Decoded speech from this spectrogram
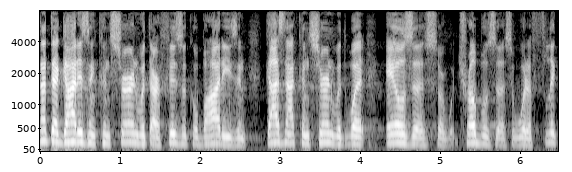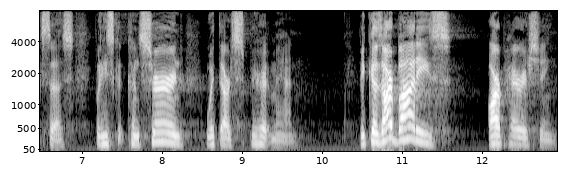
not that God isn't concerned with our physical bodies, and God's not concerned with what ails us or what troubles us or what afflicts us, but He's concerned with our spirit man. Because our bodies are perishing.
